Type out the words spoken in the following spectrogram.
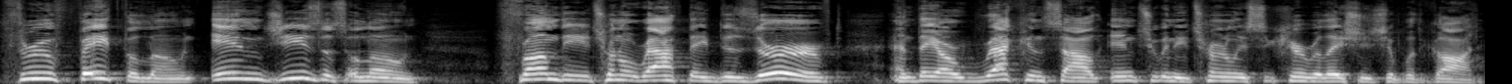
through faith alone, in Jesus alone, from the eternal wrath they deserved, and they are reconciled into an eternally secure relationship with God.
